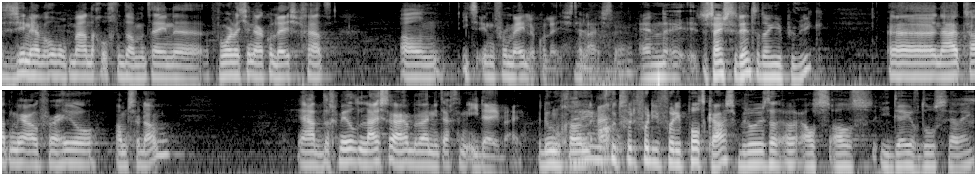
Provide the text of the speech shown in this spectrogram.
zin hebben om op maandagochtend dan meteen... Uh, voordat je naar college gaat... een iets informeler college te luisteren. En eh, zijn studenten dan je publiek? nou, het gaat meer over heel Amsterdam ja, de gemiddelde luisteraar hebben wij niet echt een idee bij. We doen gewoon. Nee, maar goed, voor, voor, die, voor die podcast, ik bedoel, is dat als, als idee of doelstelling?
